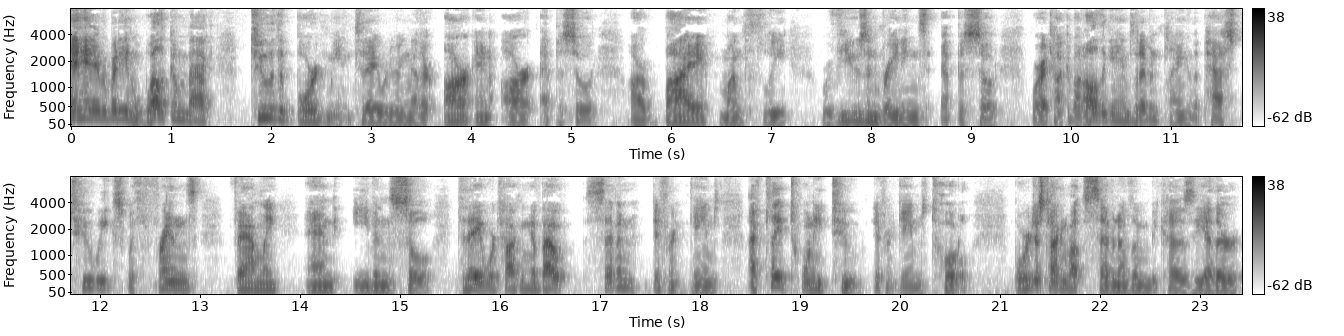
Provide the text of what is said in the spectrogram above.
Hey, hey, everybody, and welcome back to the board meeting. Today we're doing another R&R episode, our bi-monthly reviews and ratings episode, where I talk about all the games that I've been playing in the past two weeks with friends, family, and even solo. Today we're talking about seven different games. I've played 22 different games total, but we're just talking about seven of them because the other,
